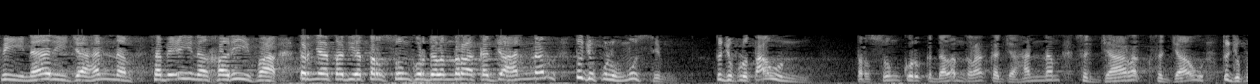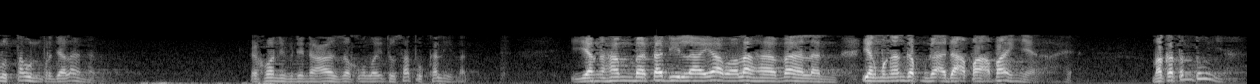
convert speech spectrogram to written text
fi nari jahannam sab'ina kharifa. Ternyata dia tersungkur dalam neraka jahannam 70 musim. 70 tahun. Tersungkur ke dalam neraka jahannam sejarak sejauh 70 tahun perjalanan. Ikhwan ibn a'azakumullah itu satu kalimat. Yang hamba tadi layar yara balan. Yang menganggap nggak ada apa-apanya. Maka tentunya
